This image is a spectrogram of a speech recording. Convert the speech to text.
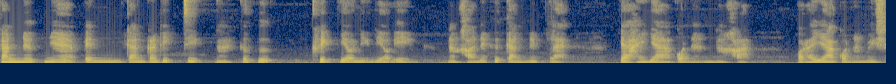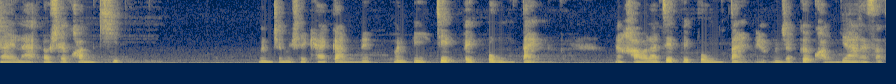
การนึกเนี่ยเป็นการกระดิกจิตนะก็คือคลิกเดียวนิดเดียวเองนะคะนี่คือการนึกแหละ อย่าให้ยากกว่านั้นนะคะ เพราะถ้ายากกว่านั้นไม่ใช่แล้วเราใช้ความคิด มันจะไม่ใช่แค่การนึกมันมีจิตไปปรุงแต่งนะคะเวลาจิตไปปรุงแต่งเนี่ยมันจะเกิดความยากและซับ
